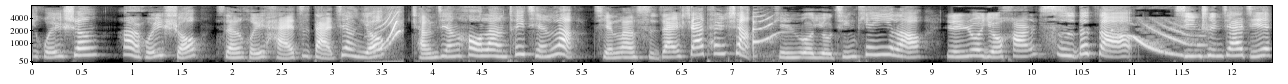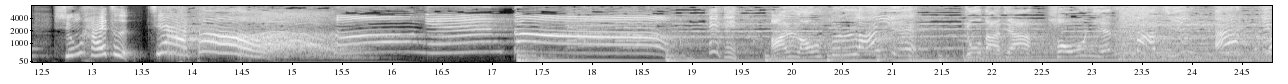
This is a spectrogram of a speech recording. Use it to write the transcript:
一回生，二回熟，三回孩子打酱油。长江后浪推前浪，前浪死在沙滩上。天若有情天亦老，人若有孩死得早。新春佳节，熊孩子驾到！猴年到！嘿嘿，俺老孙来也！祝大家猴年大吉！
